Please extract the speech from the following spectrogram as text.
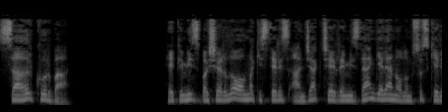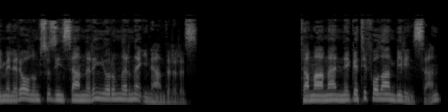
Sağır kurbağa. Hepimiz başarılı olmak isteriz ancak çevremizden gelen olumsuz kelimelere olumsuz insanların yorumlarına inandırırız. Tamamen negatif olan bir insan,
